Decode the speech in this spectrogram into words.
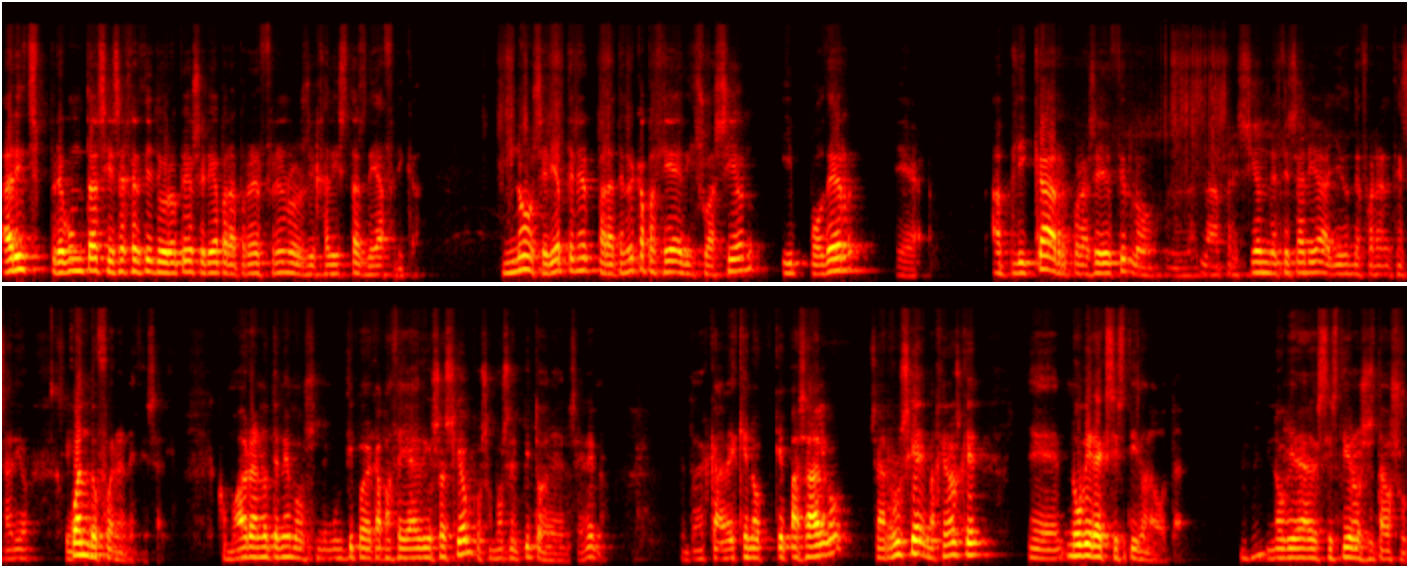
Arich pregunta si ese ejército europeo sería para poner freno a los yihadistas de África. No, sería tener, para tener capacidad de disuasión y poder eh, aplicar, por así decirlo, la, presión necesaria allí donde fuera necesario, Sí. cuando fuera necesario. Como ahora no tenemos ningún tipo de capacidad de disuasión, pues somos el pito del sereno. Entonces, cada vez que, no, que pasa algo, o sea, Rusia, imaginaos que eh, no hubiera existido la OTAN, no hubiera existido los Estados Sí.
